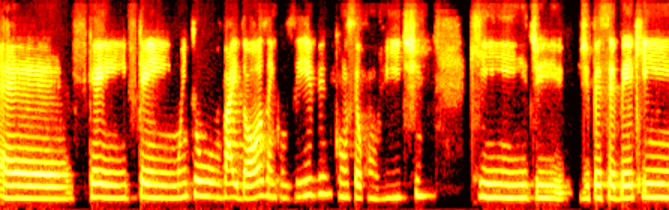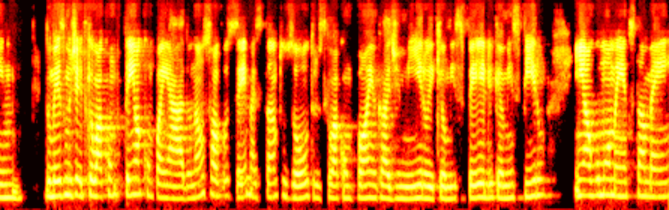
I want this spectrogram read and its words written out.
É, fiquei, fiquei muito vaidosa, inclusive, com o seu convite, que de, de perceber que do mesmo jeito que eu tenho acompanhado, não só você, mas tantos outros que eu acompanho, que eu admiro e que eu me espelho, que eu me inspiro, em algum momento também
